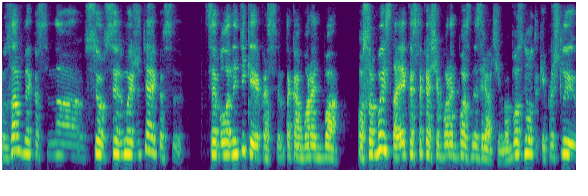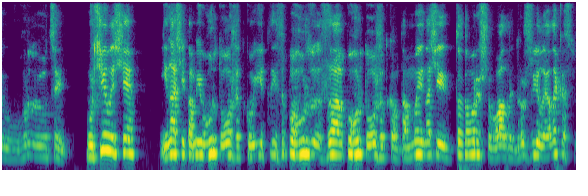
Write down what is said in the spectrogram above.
Завжди якось на все, все моє життя якось це була не тільки якась така боротьба особиста, а якась така ще боротьба з незрячими. Бо знов таки прийшли в, цей, училище, і наче там і в гуртожитку, і, і за, по за по гуртожитком там ми наче товаришували, дружили, але якось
